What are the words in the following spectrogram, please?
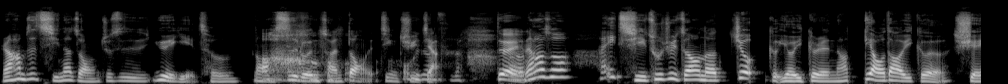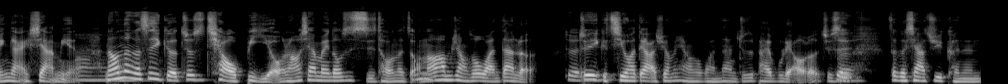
然后他们是骑那种就是越野车，那种四轮传动的进去这样。对，然后说他一骑出去之后呢，就有一个人，然后掉到一个悬崖下面，然后那个是一个就是峭壁哦，然后下面都是石头那种，然后他们想说完蛋了，对，就一个气泡掉下去，他们想说完蛋，就是拍不了了，就是这个下去可能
